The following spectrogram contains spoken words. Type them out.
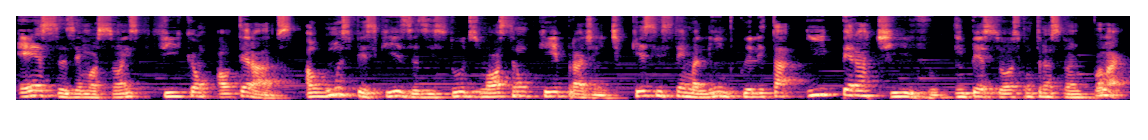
essas emoções ficam alterados. Algumas pesquisas e estudos mostram que para gente que esse sistema límbico ele está hiperativo em pessoas com transtorno bipolar.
